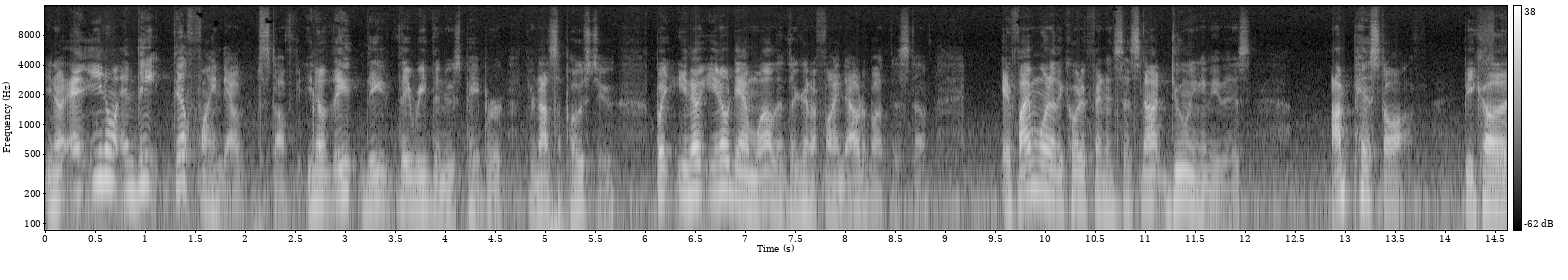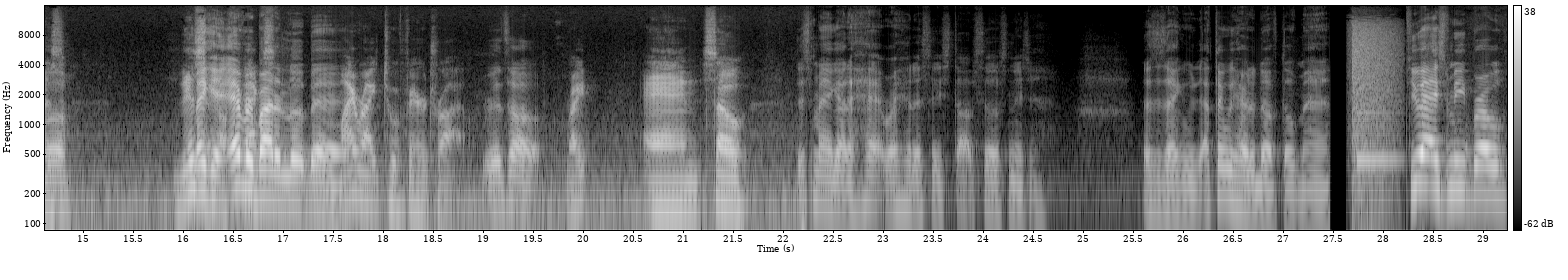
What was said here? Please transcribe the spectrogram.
you know, and you know, and they they'll find out stuff. You know, they they they read the newspaper. They're not supposed to, but you know, you know damn well that they're going to find out about this stuff. If I'm one of the co-defendants that's not doing any of this, I'm pissed off because. This Making everybody look bad. My right to a fair trial, Real talk. right? And so This man got a hat right here that say "Stop self snitching." That's exactly what I think we heard enough though, man. If you ask me, bro,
